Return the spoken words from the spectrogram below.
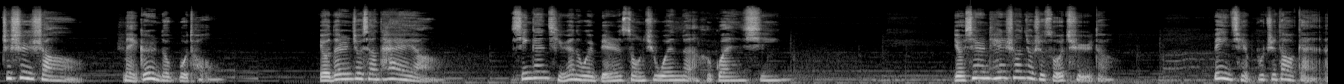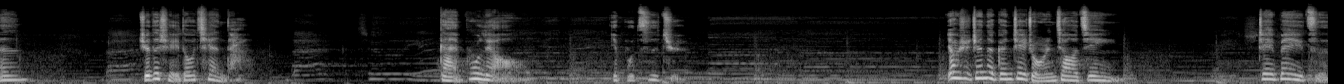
这世上每个人都不同，有的人就像太阳，心甘情愿的为别人送去温暖和关心；有些人天生就是索取的，并且不知道感恩，觉得谁都欠他，改不了，也不自觉。要是真的跟这种人较劲，这辈子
